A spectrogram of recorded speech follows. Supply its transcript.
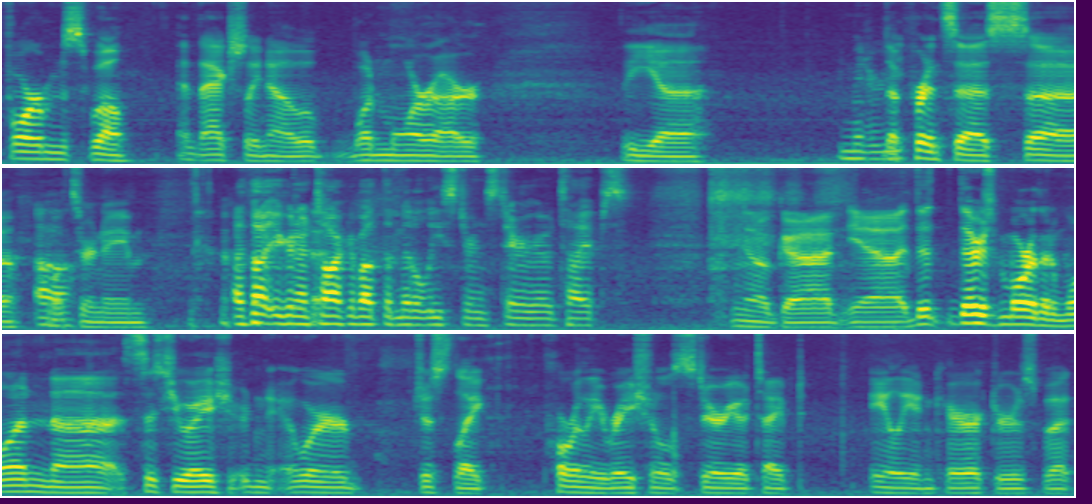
forms well, and actually no, one more are the uh, Middle the princess. Uh, Oh. What's her name? I thought you were going to talk about the Middle Eastern stereotypes. Oh God, yeah. Th- there's more than one uh, situation where just like poorly racial stereotyped alien characters, but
